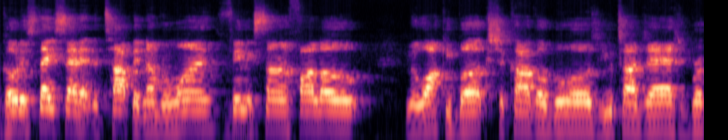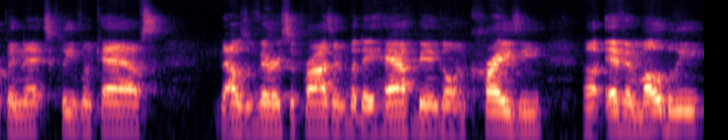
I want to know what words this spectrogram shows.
Golden State sat at the top at number one. Phoenix Sun followed. Milwaukee Bucks, Chicago Bulls, Utah Jazz, Brooklyn Nets, Cleveland Cavs. That was very surprising, but they have been going crazy. Uh, Evan Mobley,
